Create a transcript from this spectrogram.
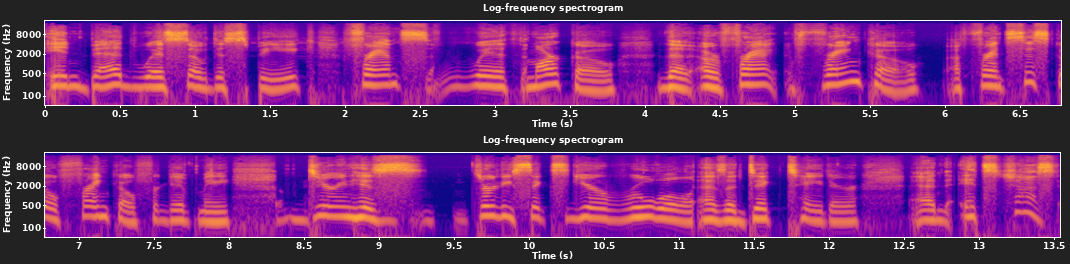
in bed with, so to speak, France with Marco, the or Fra- Franco, uh, Francisco Franco, forgive me, during his 36 year rule as a dictator. And it's just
